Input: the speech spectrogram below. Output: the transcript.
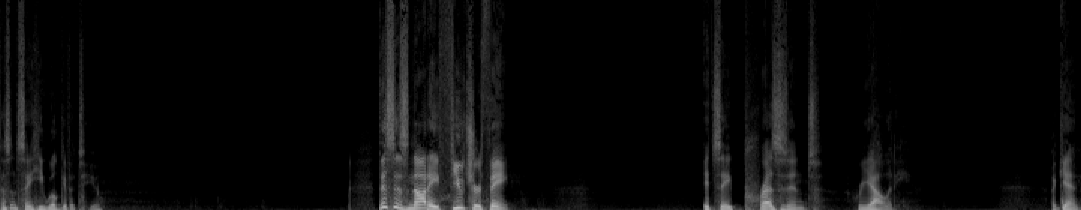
doesn't say he will give it to you. This is not a future thing. It's a present reality. Again,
